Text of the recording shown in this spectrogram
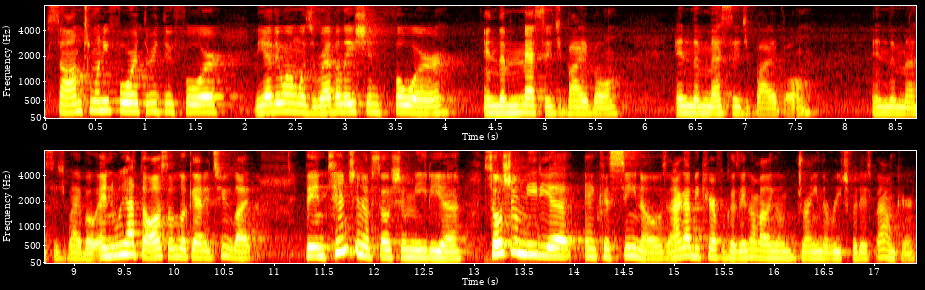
Psalm 24, 3 through 4. The other one was Revelation 4 in the Message Bible. In the Message Bible. In the Message Bible. And we have to also look at it too. Like, the intention of social media, social media and casinos, and I gotta be careful because they're probably gonna drain the reach for this, but I don't care.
